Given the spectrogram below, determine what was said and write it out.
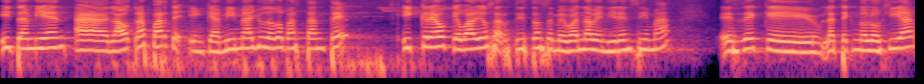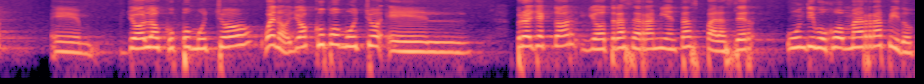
Y también a la otra parte en que a mí me ha ayudado bastante y creo que varios artistas se me van a venir encima, es de que la tecnología, eh, yo lo ocupo mucho, bueno, yo ocupo mucho el proyector y otras herramientas para hacer un dibujo más rápido.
